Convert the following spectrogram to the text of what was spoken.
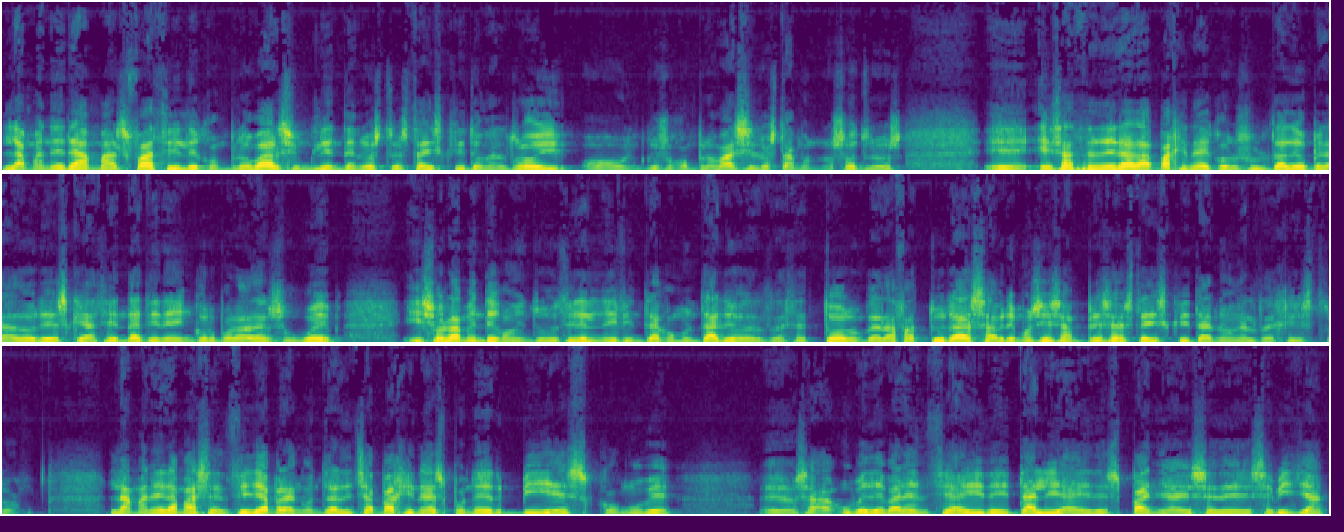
La manera más fácil de comprobar si un cliente nuestro está inscrito en el ROI o incluso comprobar si lo estamos nosotros eh, es acceder a la página de consulta de operadores que Hacienda tiene incorporada en su web y solamente con introducir el NIF intracomunitario del receptor de la factura sabremos si esa empresa está inscrita o no en el registro. La manera más sencilla para encontrar dicha página es poner BIES con V eh, o sea, V de Valencia y de Italia y de España, S de Sevilla,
